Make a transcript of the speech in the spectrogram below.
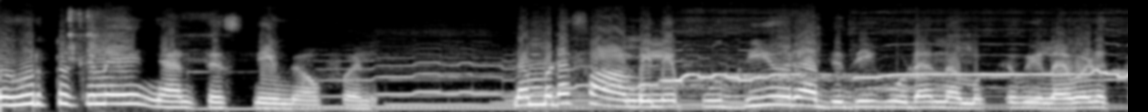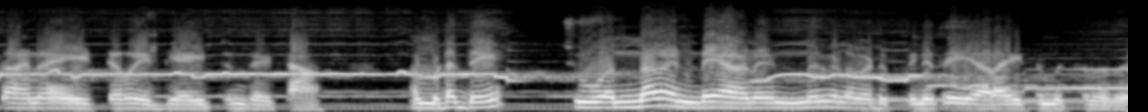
സുഹൃത്തുക്കളെ ഞാൻ തസ്നീം നോഫൽ നമ്മുടെ ഫാമിലെ പുതിയൊരു അതിഥി കൂടെ നമുക്ക് വിളവെടുക്കാനായിട്ട് റെഡി ആയിട്ടുണ്ട് കേട്ടാ. നമ്മുടെ ദേ ചുവന്ന വെണ്ടയാണ് ഇന്ന് വിളവെടുപ്പിന് തയ്യാറായിട്ട് നിൽക്കുന്നത്.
